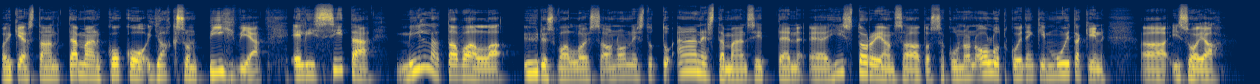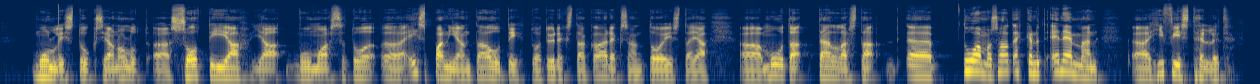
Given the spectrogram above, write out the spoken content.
oikeastaan tämän koko jakson pihviä, eli sitä, millä tavalla Yhdysvalloissa on onnistuttu äänestämään sitten eh, historian saatossa, kun on ollut kuitenkin muitakin äh, isoja mullistuksia, on ollut äh, sotia ja muun muassa tuo äh, Espanjan tauti 1918 ja äh, muuta tällaista. Äh, Tuomo, sä oot ehkä nyt enemmän äh, hifistellyt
